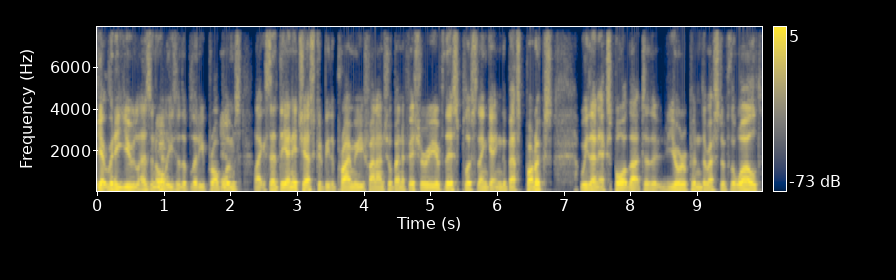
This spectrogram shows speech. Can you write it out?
get rid of ULEZ and all these other bloody problems. Yeah. Like I said, the NHS could be the primary financial beneficiary of this, plus then getting the best products. We then export that to the, Europe and the rest of the world,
